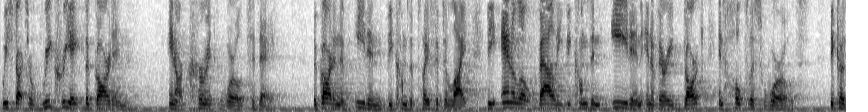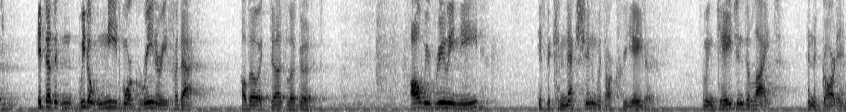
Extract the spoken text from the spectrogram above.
we start to recreate the garden in our current world today. The Garden of Eden becomes a place of delight. The Antelope Valley becomes an Eden in a very dark and hopeless world. Because it doesn't, we don't need more greenery for that, although it does look good. All we really need is the connection with our Creator to engage in delight, and the garden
